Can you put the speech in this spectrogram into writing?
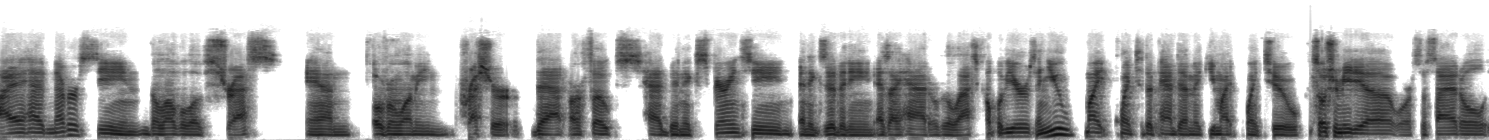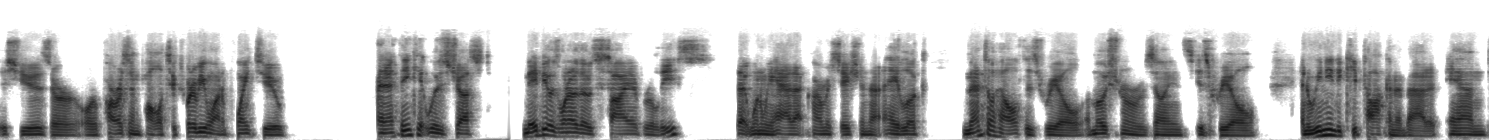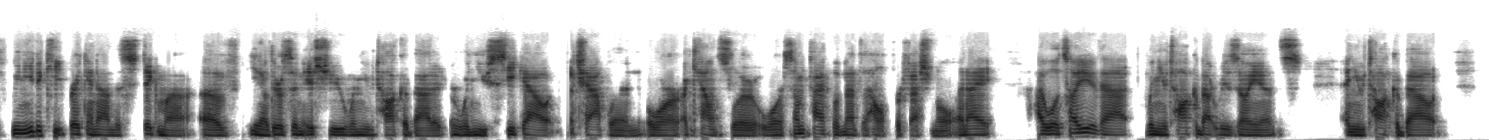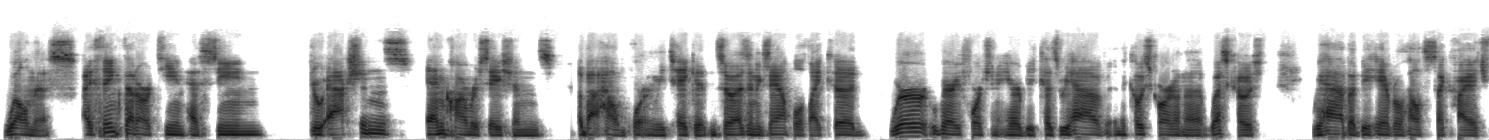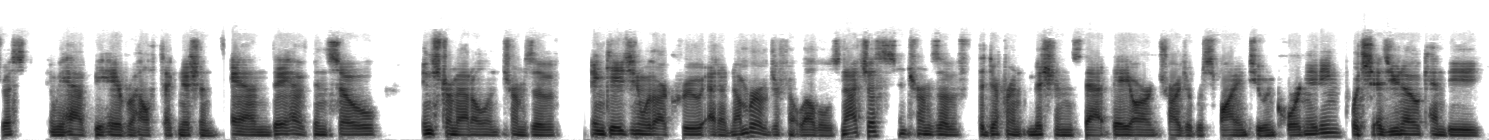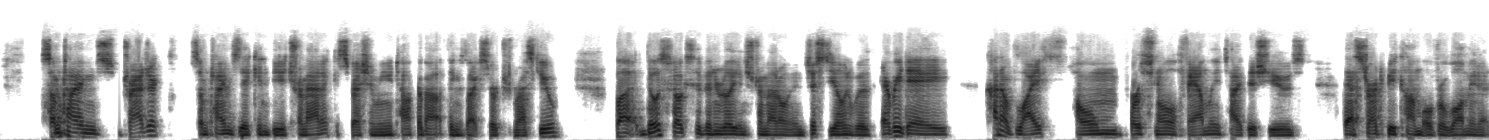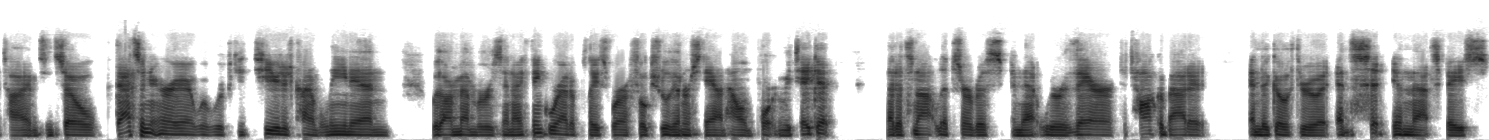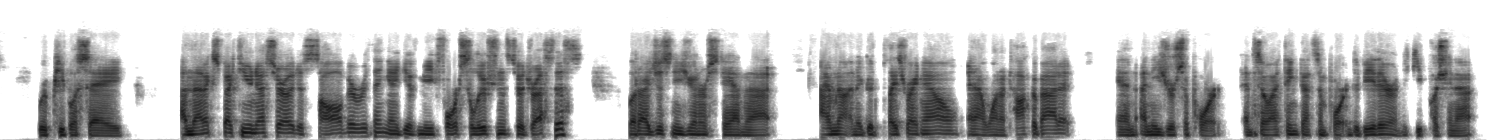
I had never seen the level of stress and overwhelming pressure that our folks had been experiencing and exhibiting as I had over the last couple of years. And you might point to the pandemic, you might point to social media or societal issues or, or partisan politics, whatever you want to point to. And I think it was just maybe it was one of those sigh of release that when we had that conversation that, hey, look, mental health is real, emotional resilience is real. And we need to keep talking about it. And we need to keep breaking down the stigma of, you know, there's an issue when you talk about it or when you seek out a chaplain or a counselor or some type of mental health professional. And I, I will tell you that when you talk about resilience and you talk about wellness, I think that our team has seen through actions and conversations about how important we take it. And so as an example, if I could, we're very fortunate here because we have in the Coast Guard on the West Coast, we have a behavioral health psychiatrist and we have behavioral health technicians. And they have been so instrumental in terms of engaging with our crew at a number of different levels, not just in terms of the different missions that they are in charge of responding to and coordinating, which, as you know, can be sometimes tragic. Sometimes they can be traumatic, especially when you talk about things like search and rescue. But those folks have been really instrumental in just dealing with everyday kind of life, home, personal, family type issues that start to become overwhelming at times. And so that's an area where we've continued to kind of lean in with our members. And I think we're at a place where our folks really understand how important we take it, that it's not lip service and that we're there to talk about it and to go through it and sit in that space where people say, I'm not expecting you necessarily to solve everything and give me four solutions to address this, but I just need you to understand that I'm not in a good place right now and I want to talk about it and I need your support. And so I think that's important to be there and to keep pushing that.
